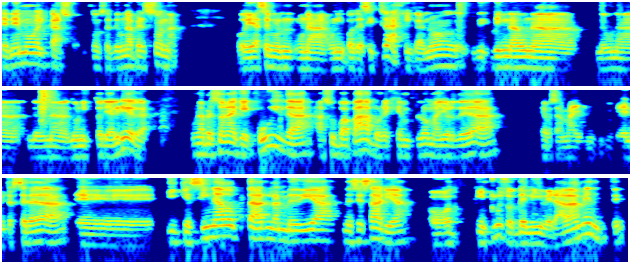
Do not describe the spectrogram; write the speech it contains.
tenemos el caso entonces, de una persona, podría ser una, hipótesis trágica, ¿no? digna de una, de, una, de, una, de una historia griega, una persona que cuida a su papá, por ejemplo, mayor de edad, o sea, en tercera edad, eh, y que sin adoptar las medidas necesarias, o incluso deliberadamente,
